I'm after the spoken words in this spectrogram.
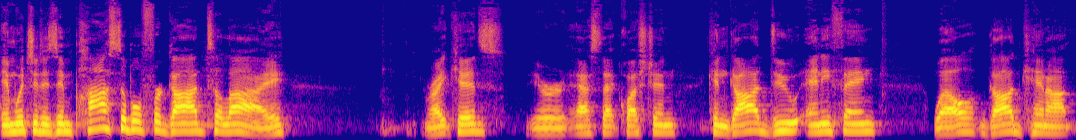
in which it is impossible for God to lie. Right, kids? You're asked that question. Can God do anything? Well, God cannot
